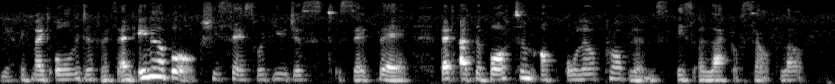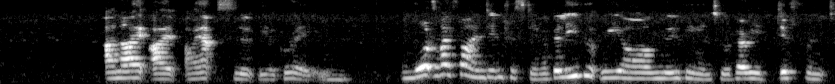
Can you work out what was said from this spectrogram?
Yeah. It made all the difference. And in her book, she says what you just said there that at the bottom of all our problems is a lack of self love. And I, I, I absolutely agree. Mm. What I find interesting, I believe that we are moving into a very different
